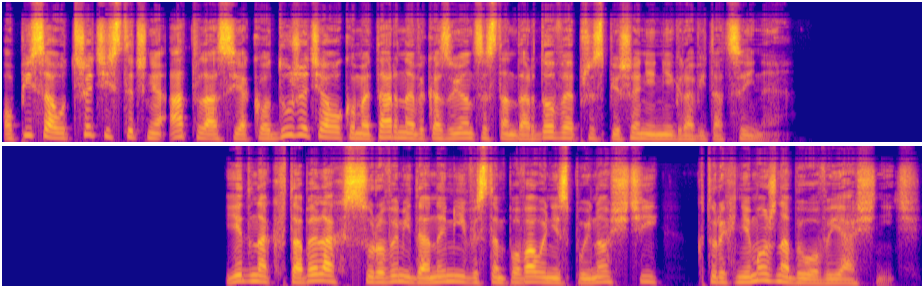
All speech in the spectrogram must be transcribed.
Opisał 3 stycznia Atlas jako duże ciało kometarne wykazujące standardowe przyspieszenie niegrawitacyjne. Jednak w tabelach z surowymi danymi występowały niespójności, których nie można było wyjaśnić.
